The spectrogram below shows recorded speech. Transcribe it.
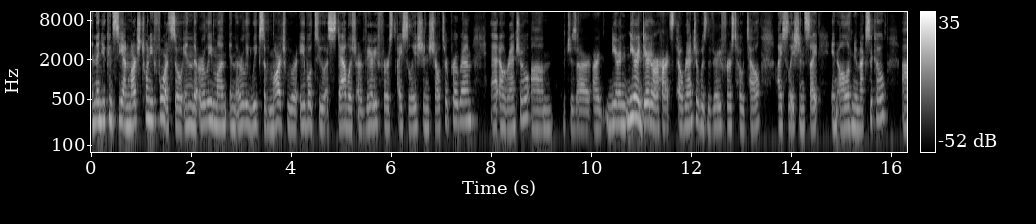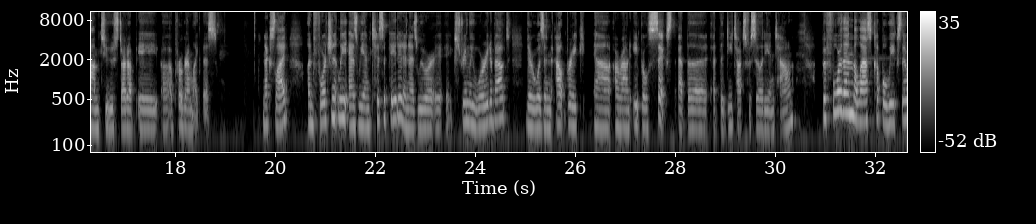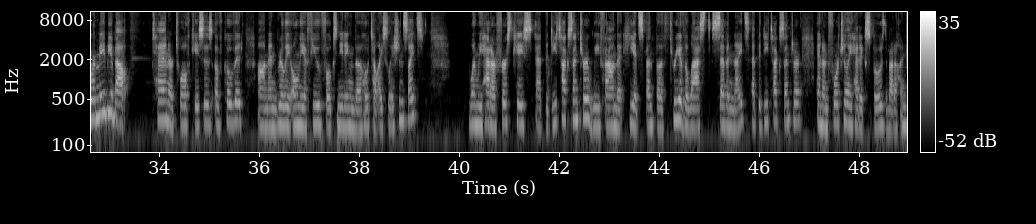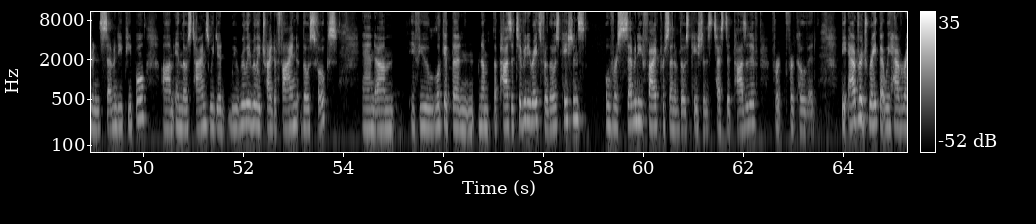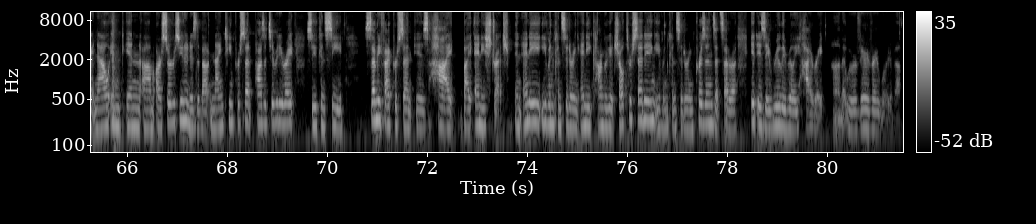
And then you can see on March 24th, so in the early month, in the early weeks of March, we were able to establish our very first isolation shelter program at El Rancho, um, which is our, our near, near and dear to our hearts. El Rancho was the very first hotel isolation site in all of New Mexico um, to start up a, a program like this. Next slide. Unfortunately, as we anticipated and as we were extremely worried about, there was an outbreak uh, around April 6th at the, at the detox facility in town. Before then, the last couple weeks, there were maybe about 10 or 12 cases of COVID um, and really only a few folks needing the hotel isolation sites when we had our first case at the detox center, we found that he had spent the three of the last seven nights at the detox center and unfortunately had exposed about 170 people um, in those times. We did, we really, really tried to find those folks. And um, if you look at the, the positivity rates for those patients, over 75% of those patients tested positive for, for COVID. The average rate that we have right now in, in um, our service unit is about 19% positivity rate. So you can see 75% is high by any stretch in any even considering any congregate shelter setting even considering prisons etc it is a really really high rate uh, that we were very very worried about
